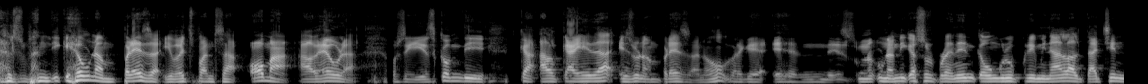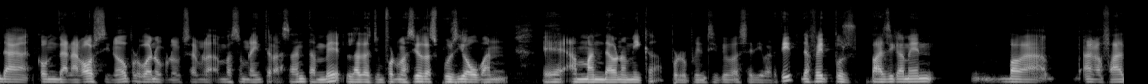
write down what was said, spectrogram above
els van dir que era una empresa i vaig pensar, home, a veure, o sigui, és com dir que Al-Qaeda és una empresa, no? Perquè eh, és una- mica sorprenent que un grup criminal el tatxin de, com de negoci, no? Però bueno, però em, sembla, em va semblar interessant també. La desinformació després ja ho van eh, emmandar una mica, però al principi va ser divertit. De fet, doncs, bàsicament va agafar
